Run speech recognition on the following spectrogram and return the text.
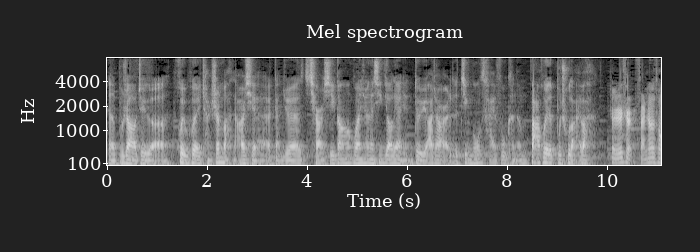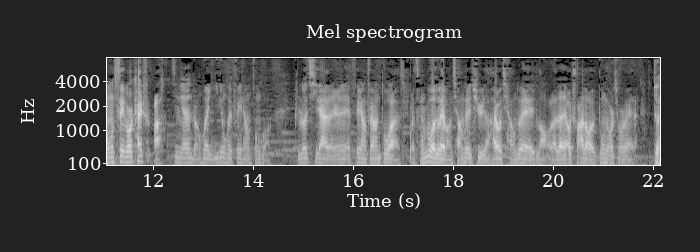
呃，不知道这个会不会产生吧。而且感觉切尔西刚刚官宣的新教练，对于阿扎尔的进攻财富可能发挥的不出来吧。确实是，反正从 C 罗开始啊，今年的转会一定会非常疯狂，值得期待的人也非常非常多啊。从弱队往强队去的，还有强队老了的要刷到中游球队的。对，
